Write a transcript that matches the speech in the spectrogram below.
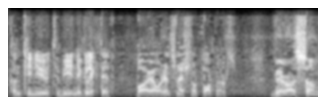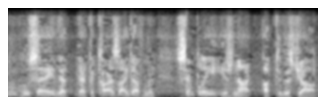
continue to be neglected by our international partners. There are some who say that, that the Karzai government simply is not up to this job.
